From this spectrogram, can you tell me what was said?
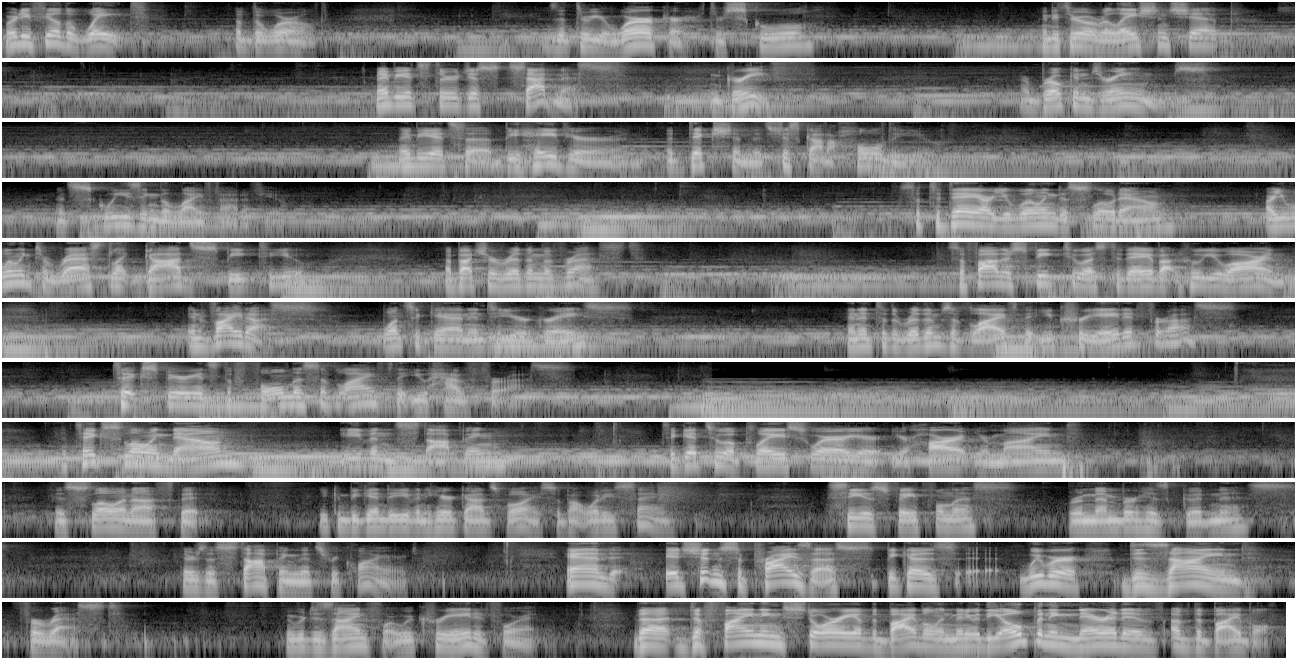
Where do you feel the weight of the world? Is it through your work or through school? Maybe through a relationship? Maybe it's through just sadness and grief or broken dreams. Maybe it's a behavior, an addiction that's just got a hold of you. It's squeezing the life out of you. So today, are you willing to slow down? Are you willing to rest? Let God speak to you about your rhythm of rest. So, Father, speak to us today about who you are and invite us once again into your grace and into the rhythms of life that you created for us to experience the fullness of life that you have for us. It takes slowing down, even stopping, to get to a place where your, your heart, your mind is slow enough that you can begin to even hear God's voice about what He's saying. See His faithfulness, remember His goodness. There's a stopping that's required. And it shouldn't surprise us because we were designed for rest. We were designed for it, we were created for it. The defining story of the Bible in many ways, the opening narrative of the Bible,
